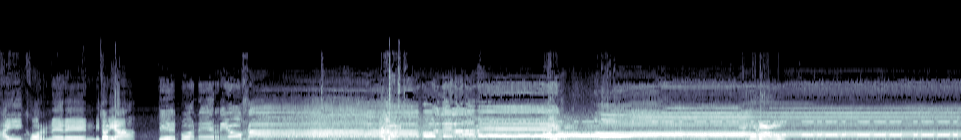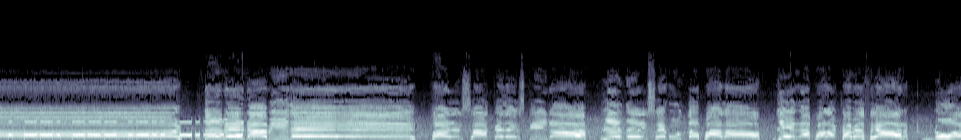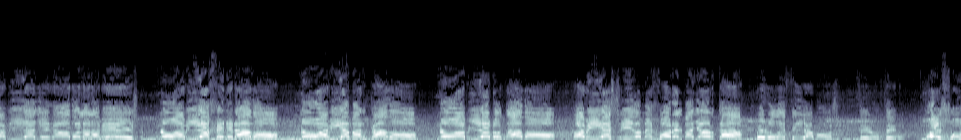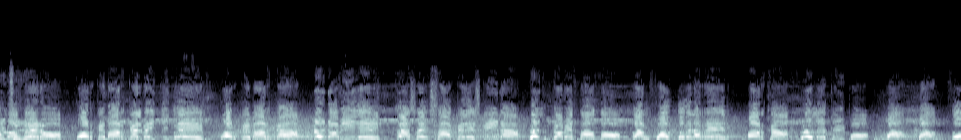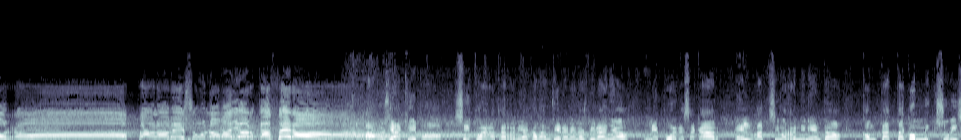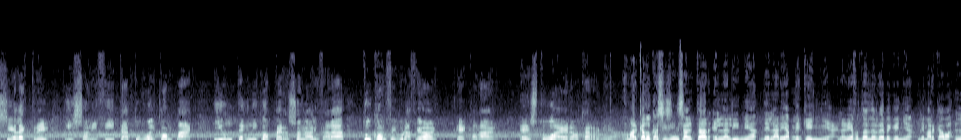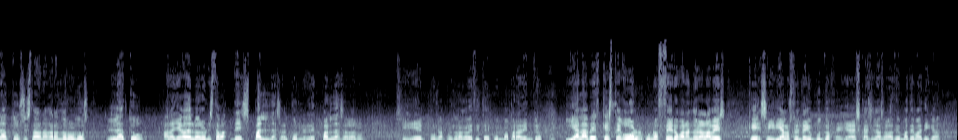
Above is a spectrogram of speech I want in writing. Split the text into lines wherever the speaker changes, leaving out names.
Hay córner en Vitoria.
Que pone Rioja.
Ahí va.
¡Gol del Alavés!
Ahí está. ¡Anúlalo!
de Benavide al saque de esquina y en el segundo palo llega para cabecear no No había generado no había marcado no había anotado. Había sido mejor el Mallorca pero decíamos 0-0 pues 1-0 porque marca el 23 porque marca Benavide tras el saque de esquina el cabezazo al fondo de la red marca el equipo va va Zorro a la vez 1 Mallorca 0
Vamos ya, equipo. Si tu aerotermia Codan tiene menos de un año, le puedes sacar el máximo rendimiento. Contacta con Mitsubishi Electric y solicita tu Welcome Pack y un técnico personalizará tu configuración. Ecodan es tu aerotermia.
Ha marcado casi sin saltar en la línea del área pequeña, en la línea frontal del área pequeña. Le marcaba Lato, se estaban agarrando los dos. Lato, a la llegada del balón, estaba de espaldas al córner, de espaldas al balón. Y él pues ha puesto la cabecita y pum, va para adentro. Y a la vez que este gol, 1-0 ganando el Alavés, que se iría a los 31 puntos, que ya es casi la salvación matemática,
